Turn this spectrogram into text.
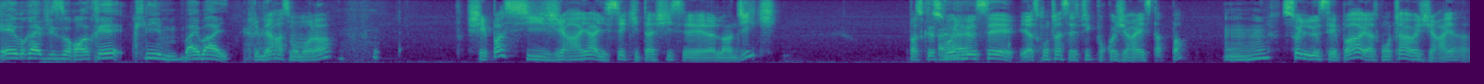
Et bref, ils sont rentrés, clim, bye bye. Et d'ailleurs, à ce moment-là, je sais pas si Jiraya il sait qu'Itachi c'est l'indique. Parce que soit Ouais. il le sait, et à ce compte-là, ça explique pourquoi Jiraya il se tape pas. Mhm. Soit il le sait pas, et à ce compte-là, ouais, Jiraya.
